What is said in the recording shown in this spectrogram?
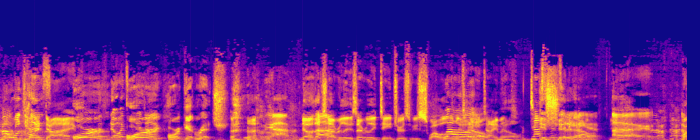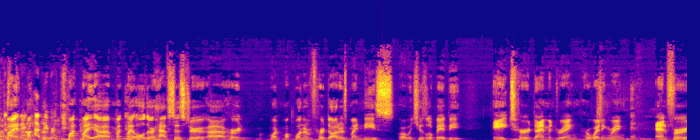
No one's gonna die. Or, No or, die. or get rich. Yeah. no, that's Uh, not really. Is that really dangerous if you swallow Well- a little tiny No, diamond? no. You just shit it out. idiot. Uh, I'm just. Happy birthday. My my, uh, my, my older half sister uh, heard one, one of her daughters, my niece, uh, when she was a little baby, ate her diamond ring, her wedding ring, and for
